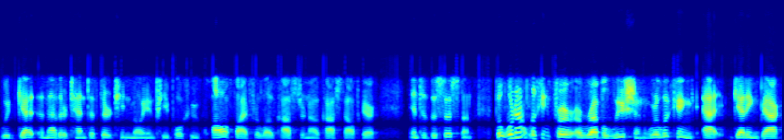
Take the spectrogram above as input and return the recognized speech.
would get another 10 to 13 million people who qualify for low cost or no cost health care into the system. But we're not looking for a revolution. We're looking at getting back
